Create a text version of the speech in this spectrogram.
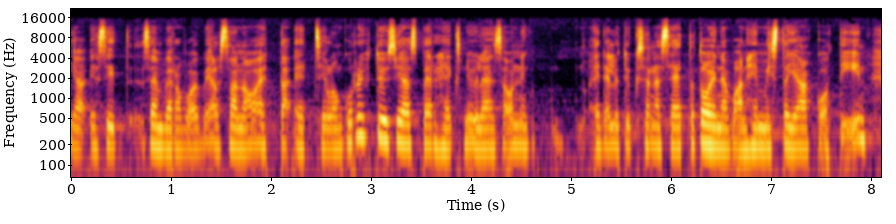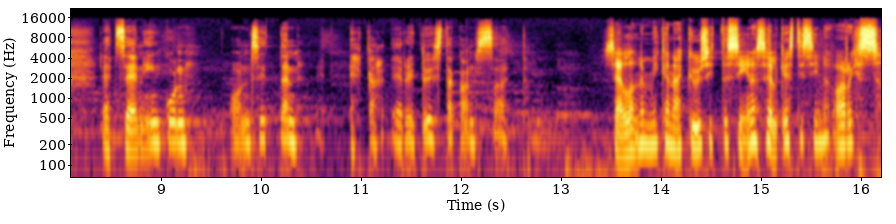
Ja, ja sitten sen verran voi vielä sanoa, että, että silloin kun ryhtyy sijaisperheeksi, niin yleensä on niin edellytyksenä se, että toinen vanhemmista jää kotiin. Että se niin kuin on sitten ehkä erityistä kanssa. Että. Sellainen, mikä näkyy sitten siinä selkeästi siinä arjessa.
